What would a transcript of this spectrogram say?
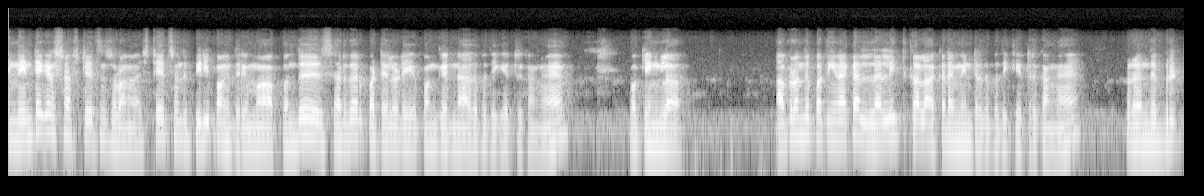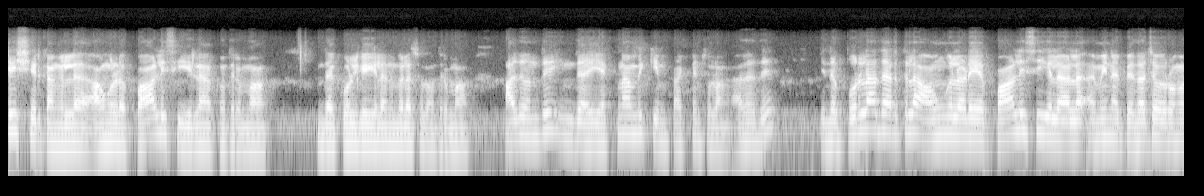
இந்த இன்டெகிரேஷன் ஆஃப் ஸ்டேட்ஸ்னு சொல்லுவாங்க. ஸ்டேட்ஸ் வந்து பிரிப்பாங்க தெரியுமா? அப்போ வந்து சர்தார் பட்டேலுடைய பங்கு என்ன? அதை பற்றி கேட்டிருக்காங்க. ஓகேங்களா? அப்புறம் வந்து பார்த்தீங்கன்னாக்கா லலித் கலா அகாடமின்றதை பற்றி கேட்டிருக்காங்க. அப்புறம் இந்த பிரிட்டிஷ் இருக்காங்கல்ல அவங்களோட பாலிசி எல்லாம் இருக்கும் தெரியுமா? இந்த கொள்கைகள் அந்த மாதிரிலாம் சொல்லுவாங்க தெரியுமா? அது வந்து இந்த எக்கனாமிக் இம்பேக்ட்னு சொல்லுவாங்க. அதாவது இந்த பொருளாதாரத்தில் அவங்களுடைய பாலிசிகளால் ஐ மீன் இப்போ ஏதாச்சும் ஒருவங்க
